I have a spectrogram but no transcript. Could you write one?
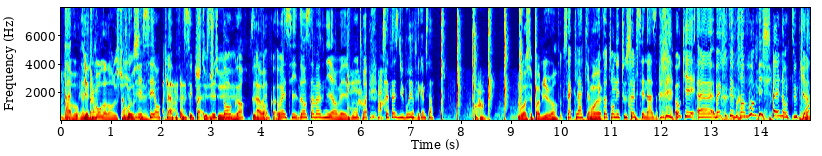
Bravo. Ah, Il y a du monde hein, dans le studio. Progresser en clap. C'est pas, vous êtes j'étais- pas encore. Vous êtes Ah pas ouais encore. Ouais, si, non, ça va venir, mais je vous montrerai. Faut que ça fasse du bruit, on fait comme ça. Ouais, c'est pas mieux. Hein. Faut que ça claque. Ouais. Et quand on est tout seul, c'est naze. Ok, euh, bah écoutez, bravo Michel en tout cas.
